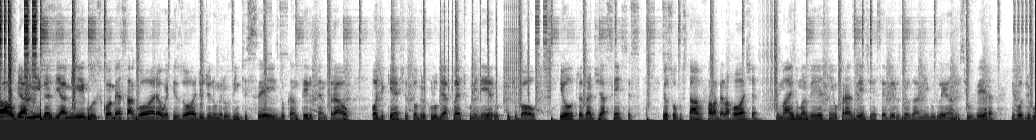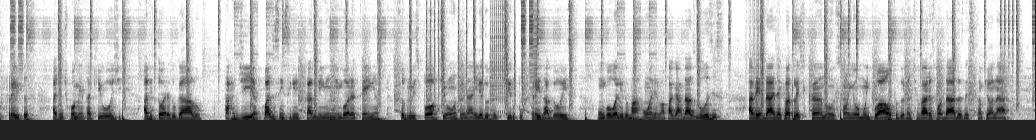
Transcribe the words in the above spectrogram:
Salve amigas e amigos! Começa agora o episódio de número 26 do Canteiro Central, podcast sobre o Clube Atlético Mineiro, futebol e outras adjacências. Eu sou Gustavo Falabella Rocha e mais uma vez tenho o prazer de receber os meus amigos Leandro Silveira e Rodrigo Freitas. A gente comenta aqui hoje a vitória do Galo, tardia, quase sem significado nenhum, embora tenha, sobre o esporte ontem na Ilha do Retiro por 3 a 2 um gol ali do Marrone no apagar das luzes. A verdade é que o atleticano sonhou muito alto durante várias rodadas nesse campeonato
